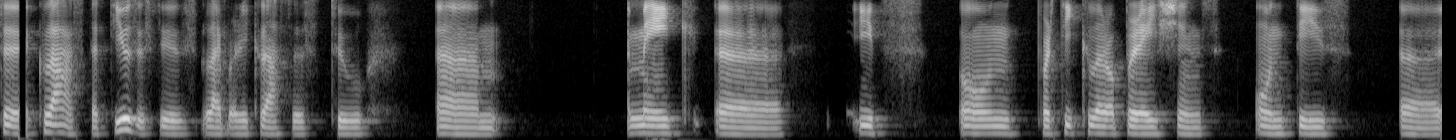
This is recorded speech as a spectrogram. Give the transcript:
the class that uses these library classes to um, make uh, its own particular operations on these uh,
